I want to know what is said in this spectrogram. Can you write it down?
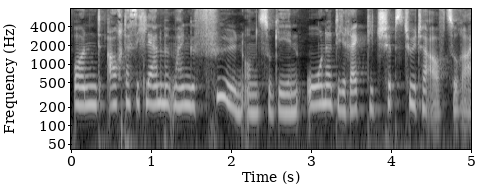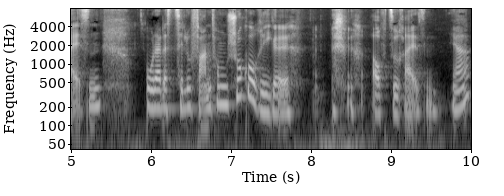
Und auch, dass ich lerne, mit meinen Gefühlen umzugehen, ohne direkt die Chipstüte aufzureißen oder das Zellophan vom Schokoriegel aufzureißen, ja?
